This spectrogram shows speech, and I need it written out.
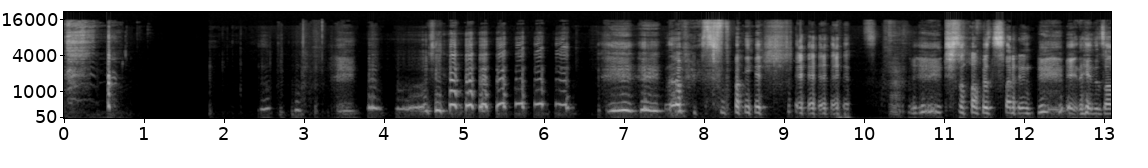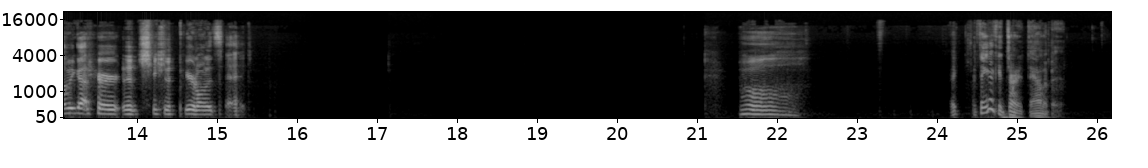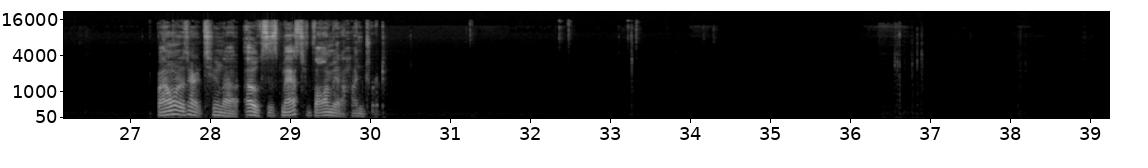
was funny as shit. Just all of a sudden, it, the zombie got hurt and a chicken appeared on its head. Oh. I, I think I could turn it down a bit. But I don't want to turn it too loud. Oh, because it's master volume at 100.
